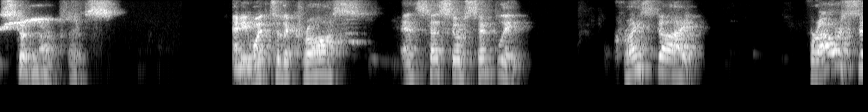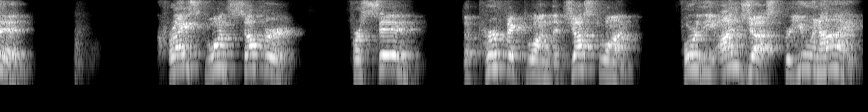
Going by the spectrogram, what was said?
stood in our place. And he went to the cross and says so simply, Christ died for our sin. Christ once suffered for sin, the perfect one, the just one, for the unjust, for you and I,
